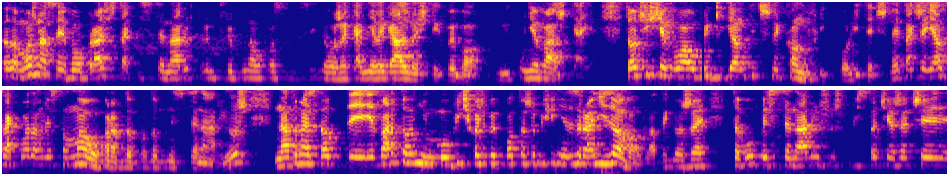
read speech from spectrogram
no to można sobie wyobrazić taki scenariusz, w którym Trybunał Konstytucyjny orzeka nielegalność tych wyborów i unieważnia je. To oczywiście wywołałoby gigantyczny konflikt polityczny, także ja zakładam, że jest to mało prawdopodobny scenariusz, natomiast no, e, warto o nim mówić, choćby po to, żeby się nie zrealizował, dlatego że to byłby scenariusz już w istocie rzeczy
